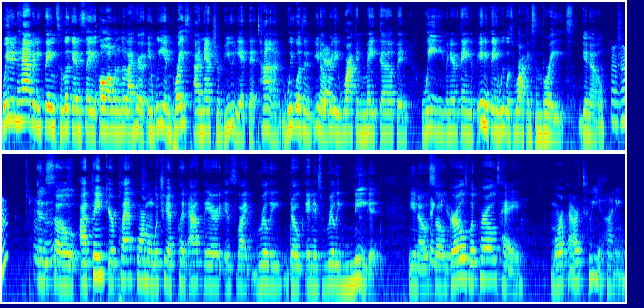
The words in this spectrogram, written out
we didn't have anything to look at and say, "Oh, I want to look like her." And we embraced our natural beauty at that time. We wasn't, you know, yes. really rocking makeup and weave and everything. If anything, we was rocking some braids. You know. Mm-hmm. And mm-hmm. so I think your platform and what you have put out there is like really dope and it's really needed. You know, Thank so you. girls with pearls, hey, more power to you, honey.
